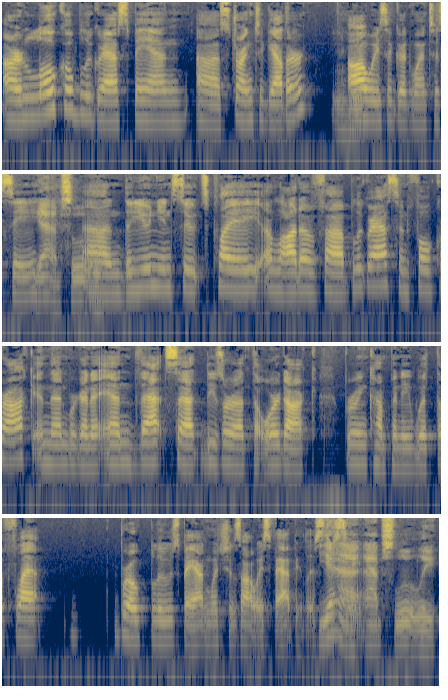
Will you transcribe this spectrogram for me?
Our local bluegrass band, uh, Strung Together, always a good one to see. Yeah, absolutely. And the Union Suits play a lot of uh, bluegrass and folk rock, and then we're going to end that set. These are at the Ore Dock Brewing Company with the Flat Broke Blues Band, which is always fabulous to Yeah, absolutely.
